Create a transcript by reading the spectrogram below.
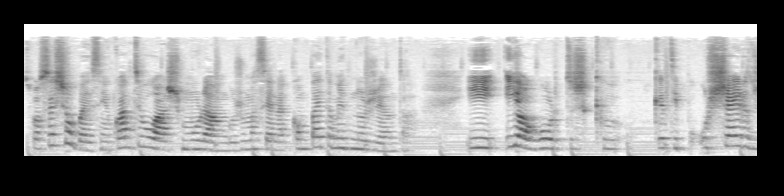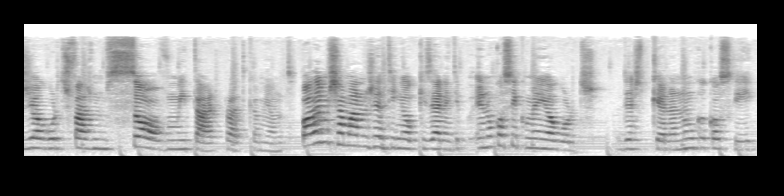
Se vocês soubessem o quanto eu acho morangos uma cena completamente nojenta e iogurtes que, que tipo, o cheiro dos iogurtes faz-me só vomitar praticamente. Podem me chamar nojentinho ou quiserem, tipo, eu não consigo comer iogurtes desde pequena, nunca consegui,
